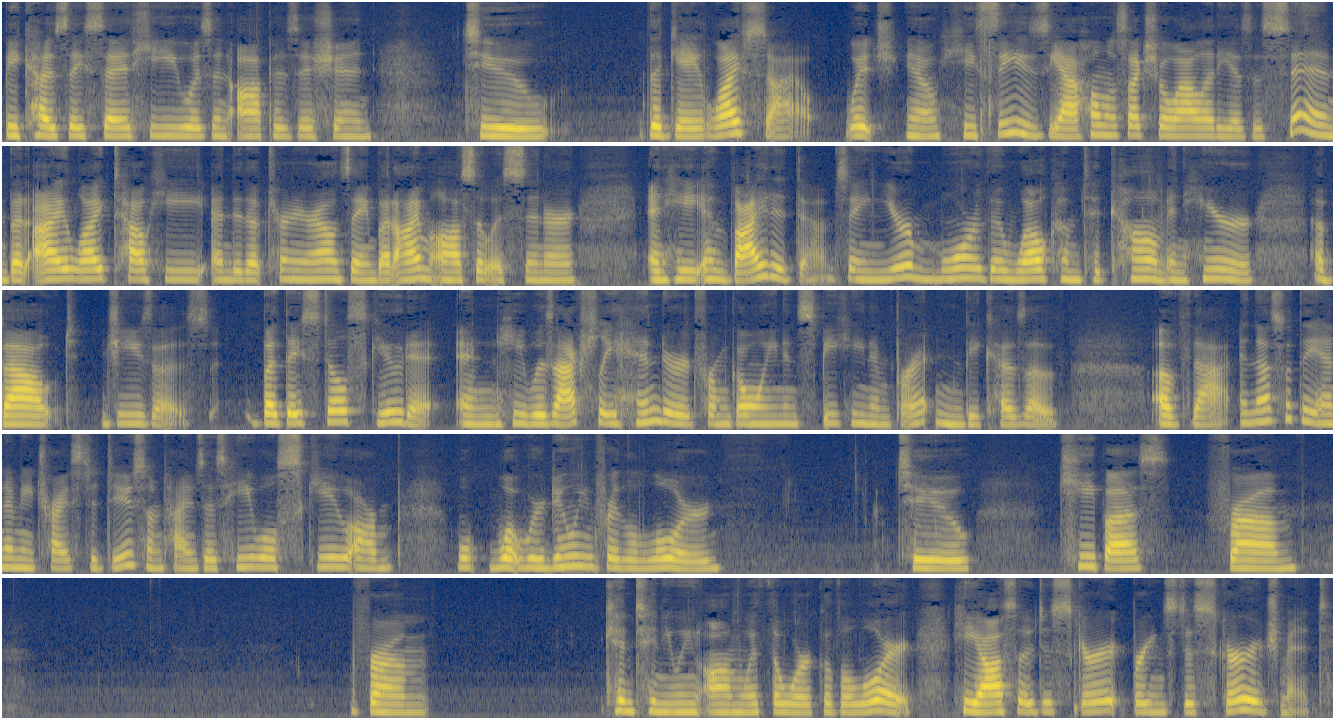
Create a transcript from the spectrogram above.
because they said he was in opposition to the gay lifestyle, which, you know, he sees, yeah, homosexuality as a sin, but I liked how he ended up turning around saying, but I'm also a sinner and he invited them, saying, You're more than welcome to come and hear about Jesus. But they still skewed it, and he was actually hindered from going and speaking in Britain because of of that. And that's what the enemy tries to do sometimes is he will skew our what we're doing for the Lord to keep us from from continuing on with the work of the Lord. He also discour- brings discouragement,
